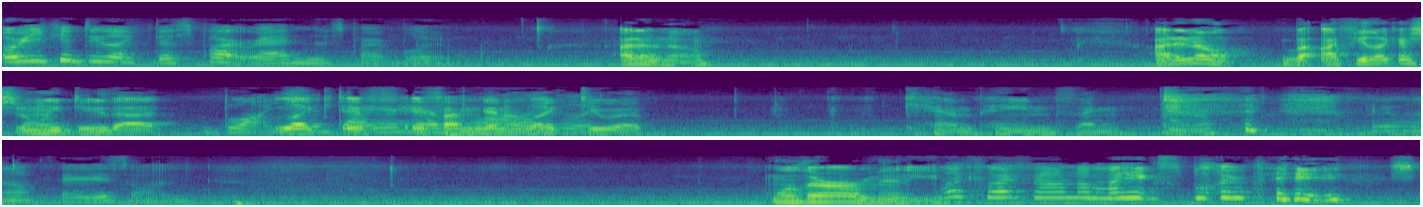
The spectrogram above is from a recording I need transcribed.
or you could do like this part red and this part blue. I don't know. I don't know, but I feel like I should only do that Blonde. Like if if I'm gonna blonde, like do a campaign thing, you know. I don't know if there is one. well, there are many. Look who I found on my explore page.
